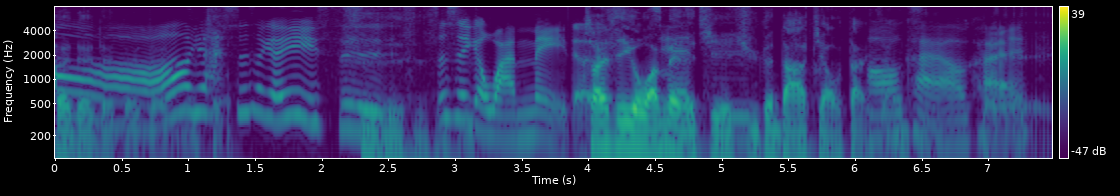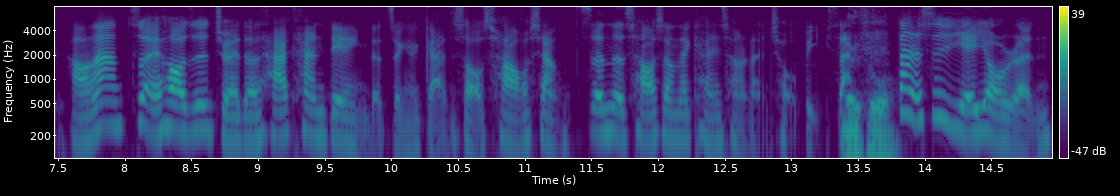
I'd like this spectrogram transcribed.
对对对对对哦，没错原来是这个意思，是是是是是这是一个完美的，算是一个完美的结结局，跟大家交代这样子。OK OK，好，那最后就是觉得他看电影的整个感受超像，真的超像在看一场篮球比赛。没错，但是也有人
